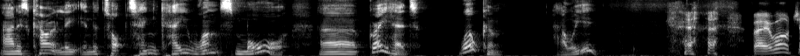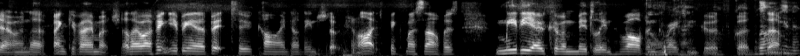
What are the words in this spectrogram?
and is currently in the top 10k once more. Uh, Greyhead, welcome. How are you? very well, Joe, and uh, thank you very much. Although I think you're being a bit too kind on the introduction. I like to think of myself as mediocre and middling rather than okay. great and good. But well, um... you know.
